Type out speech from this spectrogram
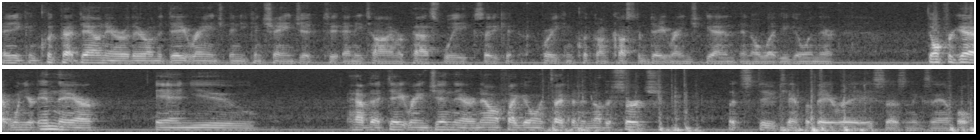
and you can click that down arrow there on the date range and you can change it to any time or past week. So you can or you can click on custom date range again and it'll let you go in there. Don't forget when you're in there and you have that date range in there now if I go and type in another search let's do Tampa Bay Rays as an example.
